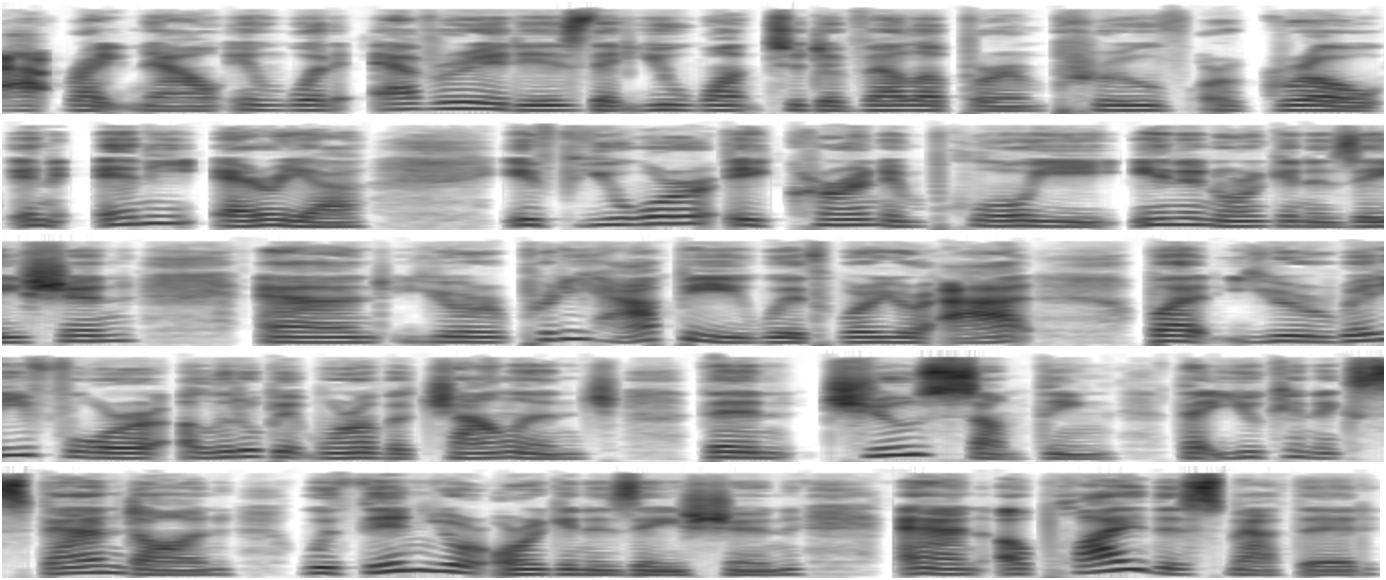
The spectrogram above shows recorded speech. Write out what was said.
at right now, in whatever it is that you want to develop or improve or grow in any area. If you're a current employee in an organization and you're pretty happy with where you're at, but you're ready for a little bit more of a challenge, then choose something that you can expand on within your organization and apply this method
